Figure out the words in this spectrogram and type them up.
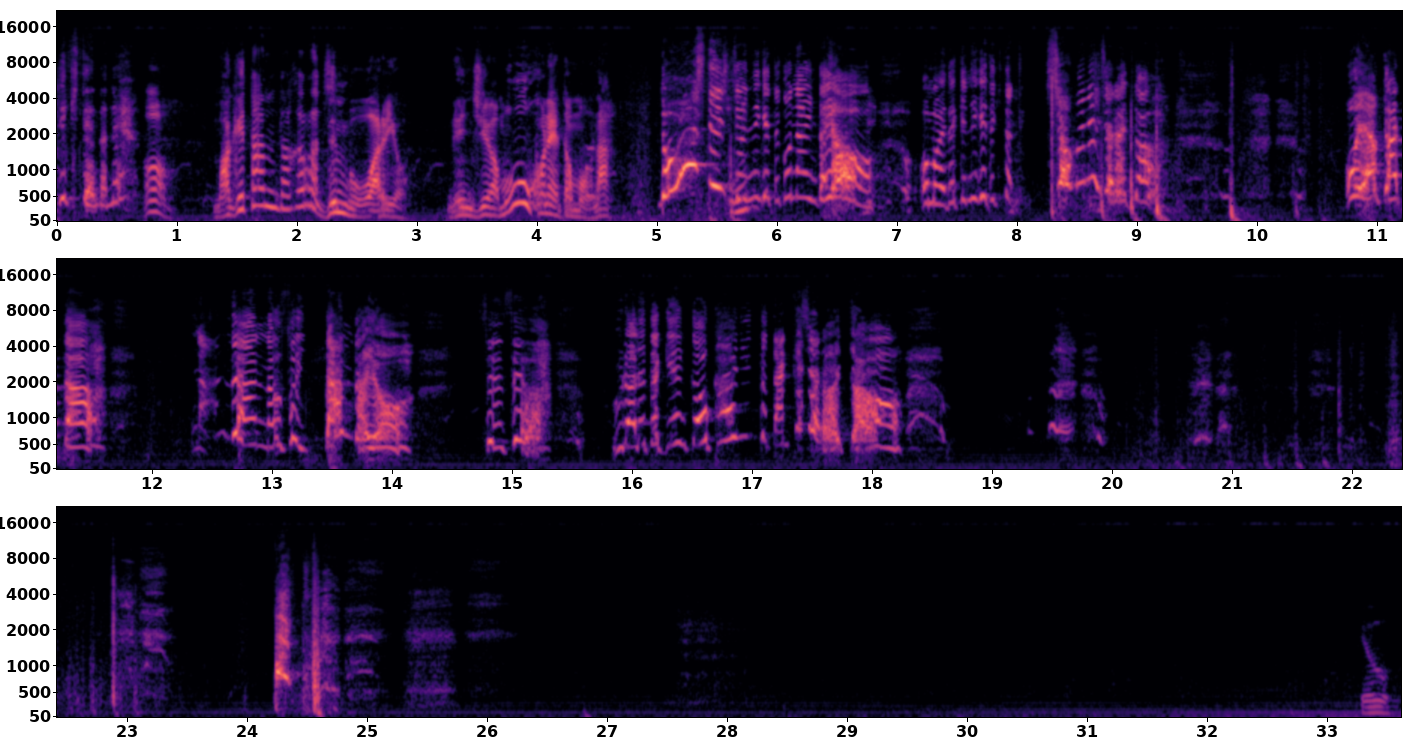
生きてんだね。うん。負けたんだから全部終わるよ。連中はもう来ねえと思うな。どうして一緒に逃げてこないんだよ。お前だけ逃げてきたってしょうがないじゃないか。親方なんであんな嘘言ったんだよ。先生は売られた喧嘩を買いに行っただけじゃないかよ。もう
